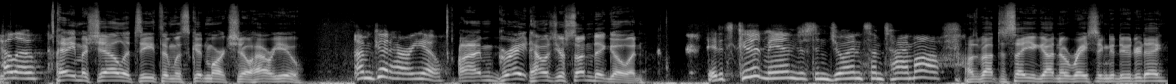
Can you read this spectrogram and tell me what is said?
Hello. Hey, Michele, it's Ethan with Skidmark Show. How are you? I'm good. How are you? I'm great. How's your Sunday going? It's good, man. Just enjoying some time off. I was about to say you got no racing to do today.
